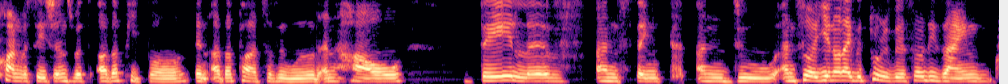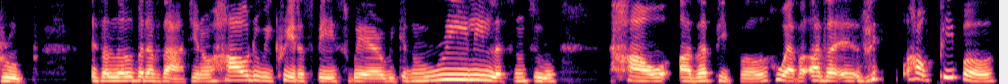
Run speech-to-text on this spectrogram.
conversations with other people in other parts of the world and how they live and think and do. And so, you know, like the pluriversal design group is a little bit of that. You know, how do we create a space where we can really listen to how other people, whoever other is, how people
